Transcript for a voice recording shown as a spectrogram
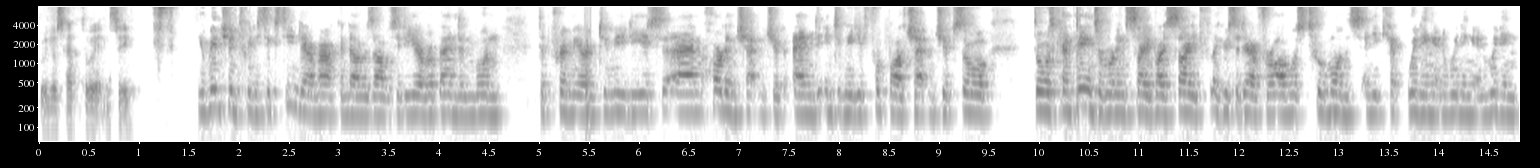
we'll just have to wait and see. You mentioned 2016 there, Mark, and that was obviously the year where Bandon won the Premier Intermediate um, Hurling Championship and Intermediate Football Championship. So those campaigns are running side by side, like you said there, for almost two months, and you kept winning and winning and winning.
